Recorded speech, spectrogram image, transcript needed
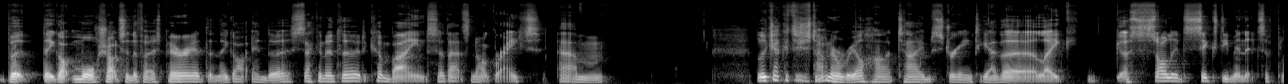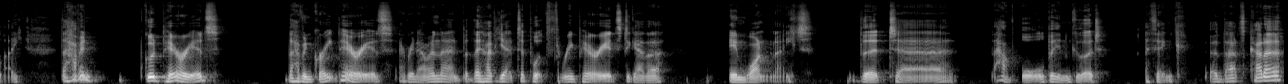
But they got more shots in the first period than they got in the second and third combined, so that's not great. Um, Blue Jackets are just having a real hard time stringing together like a solid 60 minutes of play. They're having good periods. They're having great periods every now and then, but they have yet to put three periods together in one night that uh, have all been good. I think and that's kind of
